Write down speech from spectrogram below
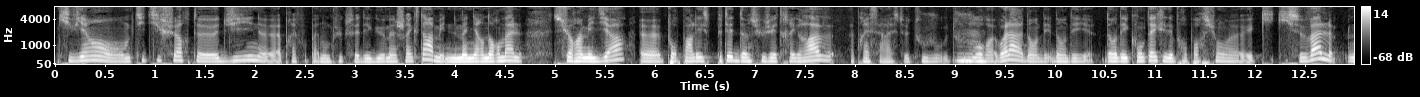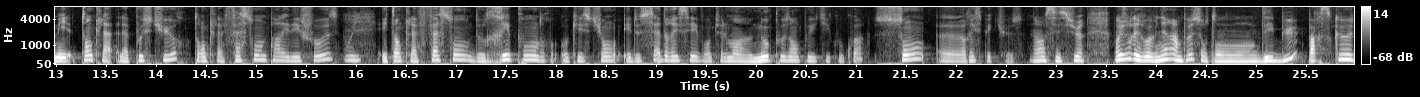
qui vient en petit t-shirt euh, jean, euh, après, faut pas non plus que ce soit dégueu, machin, etc., mais de manière normale sur un média, euh, pour parler peut-être d'un sujet très grave. Après, ça reste toujours, toujours euh, voilà, dans des, dans, des, dans des contextes et des proportions qui, qui se valent, mais tant que la, la posture, tant que la façon de parler des choses, Oui. et tant que la façon de répondre aux questions et de s'adresser éventuellement à un opposant politique ou quoi, sont respectueuses. Non, c'est sûr. Moi, je voulais revenir un peu sur ton parce que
